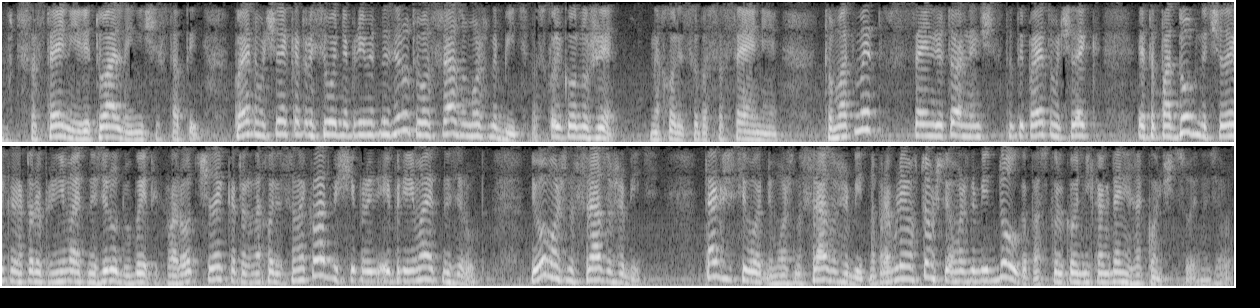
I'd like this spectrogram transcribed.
в состоянии ритуальной нечистоты. Поэтому человек, который сегодня примет назирут, его сразу можно бить, поскольку он уже находится в состоянии туматмет, в состоянии ритуальной нечистоты, поэтому человек это подобно человеку, который принимает назирут в бейт ворот, человек, который находится на кладбище и принимает назирут. Его можно сразу же бить. Также сегодня можно сразу же бить, но проблема в том, что его можно бить долго, поскольку он никогда не закончит свой назирут.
